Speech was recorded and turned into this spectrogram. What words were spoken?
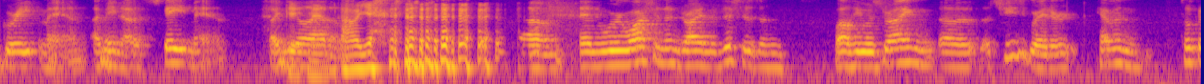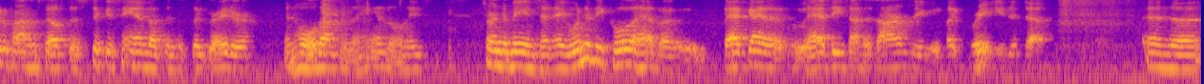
Great Man. I mean, a Skate Man by Skate Neal Man. Adams. Oh yeah, Um, and we were washing and drying the dishes, and while he was drying uh, the cheese grater, Kevin took it upon himself to stick his hand up into the grater and hold onto the handle. And he turned to me and said, "Hey, wouldn't it be cool to have a bad guy who had these on his arms? He could like break you to death." And uh,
